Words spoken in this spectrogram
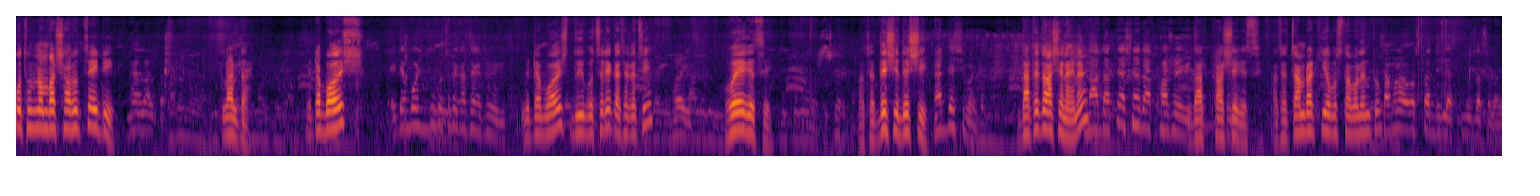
প্রথম নাম্বার সার হচ্ছে এইটি। হ্যাঁ লালটা। এটা বয়স? এটা বয়স দু বছরের কাছাকাছি হয়ে গেছে। এটা বয়স দুই বছরের কাছাকাছি হয়ে গেছে। আচ্ছা দেশি দেশি? হ্যাঁ দেশি ভাই দাঁতে তো আসে নাই না? না দাঁতে আসে না দাঁত ফাঁস হয়ে গেছে। দাঁত ফাঁস হয়ে গেছে। আচ্ছা চামড়ার কি অবস্থা বলেন তো? চামড়ার অবস্থা ঢিলা আছে ভাই।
